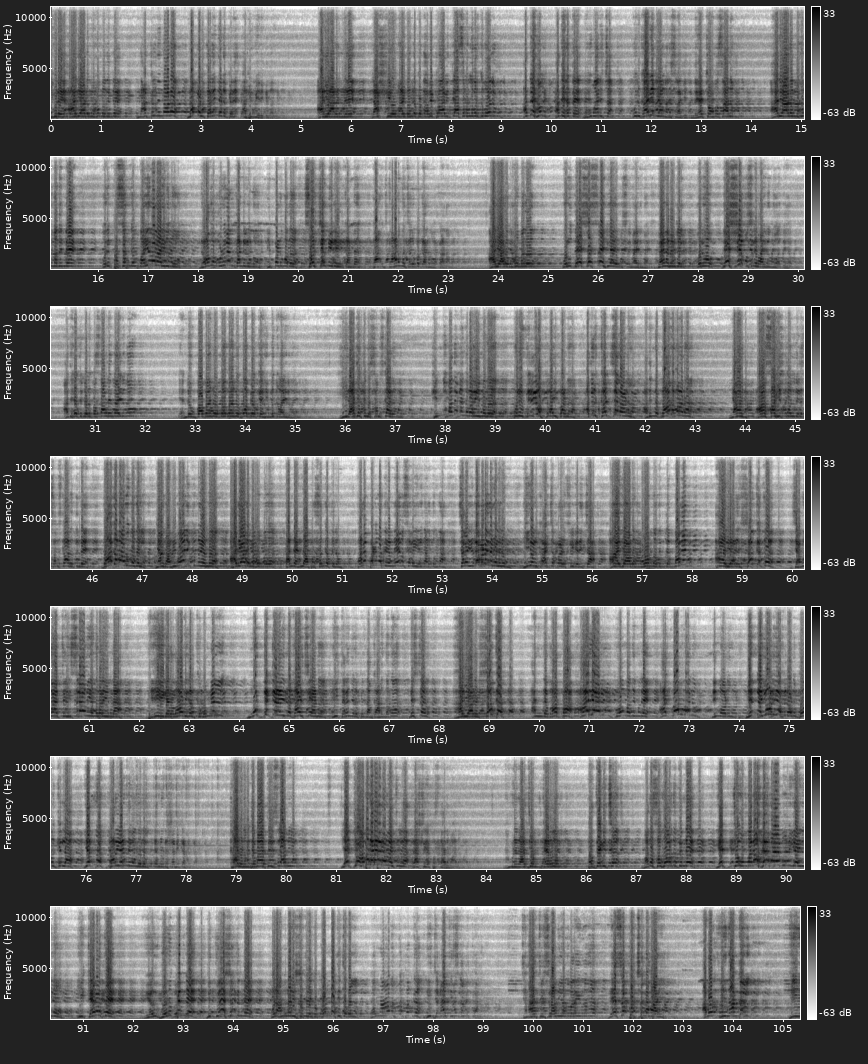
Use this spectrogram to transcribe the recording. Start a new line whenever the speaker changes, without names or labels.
ഇവിടെ ആര്യാട് മുഹമ്മദിന്റെ നാട്ടിൽ നിന്നാണ് നമ്മൾ തെരഞ്ഞെടുപ്പിനെ അഭിമുഖീകരിക്കുന്നത്. ആര്യാടന്റെ രാഷ്ട്രീയവുമായി ബന്ധപ്പെട്ട അഭിപ്രായ വ്യത്യാസമുള്ളവർക്ക് പോലും അദ്ദേഹം അദ്ദേഹത്തെ ബഹുമാനിച്ച ഒരു കാര്യം ഞാൻ മനസ്സിലാക്കിയിട്ടുണ്ട്. ഏറ്റവും അവസാനം ആര്യാട് മുഹമ്മദിന്റെ ഒരു പ്രസംഗം വൈറലായിരുന്നു. ലോകം മുഴുവൻ കണ്ടിരുന്നു. ഇപ്പോഴും അത് സോഷ്യൽ മീഡിയയിൽ കണ്ട് കാണുന്ന ചെറുപ്പക്കാരൻ നോക്കാനാണ് ആര്യാട് മുഹമ്മദ് ഒരു ദേശസ്നേഹിയായ മുസ്ലിം ആയിരുന്നു വേണമെങ്കിൽ ഒരു ദേശീയ മുസ്ലിം ആയിരുന്നു അദ്ദേഹം. അദ്ദേഹത്തിന്റെ ഒരു പ്രസ്താവന എന്തായിരുന്നു? എന്റെ ഉപ്പാപ്പാന്റെ ഉപ്പാപ്പാന്റെ ഉപ്പാപ്പയൊക്കെ ഹിന്ദുക്കളായിരുന്നു. ഈ രാജ്യത്തിന്റെ സംസ്കാരം ഹിന്ദു മതം എന്ന് പറയുന്നത് ഒരു വേ ഓഫ് ലൈഫാണ് അതൊരു കൾച്ചറാണ് അതിന്റെ ഭാഗമാണ് ഞാൻ ആ സഹിഷ്ണുവിന്റെ സംസ്കാരത്തിന്റെ ഭാഗമാകുന്നതിൽ ഞാൻ അഭിമാനിക്കുന്നു എന്ന് ആര്യാട് മുഹമ്മദ് തന്റെ എല്ലാ പ്രസംഗത്തിലും പലപ്പോഴും അദ്ദേഹം നിയമസഭയിൽ നടത്തുന്ന ചില ഇടപെടലുകളിലും ഈ ഒരു കാഴ്ചപ്പാട് സ്വീകരിച്ച ആര്യാട് മുഹമ്മദിന്റെ മകൻ ആര്യാട് ഷൗക്കത്ത് ജമാഅത്ത് ഇസ്ലാമി എന്ന് പറയുന്ന ഭീകരവാദികൾക്ക് മുമ്പിൽ മുട്ടിട്ടഴിയുന്ന കാഴ്ചയാണ് ഈ തെരഞ്ഞെടുപ്പിൽ നാം കാണുന്നത്. മിസ്റ്റർ ആര്യാടൻ ഷൗക്കത്ത് അന്റെ വാപ്പ ആര്യാടൻ മുഹമ്മദിന്റെ ആത്മാവ് പോലും നിന്നോടും നിന്റെ യു പൊറുക്കില്ല എന്ന് പറയേണ്ടി വന്നതിൽ എന്നോട് ക്ഷമിക്കണം. കാരണം ജമാഅത്ത് ഇസ്ലാമിയ ഏറ്റവും അപകടകരമായിട്ടുള്ള രാഷ്ട്രീയ പ്രസ്ഥാനമാണ്. നമ്മുടെ രാജ്യം കേരളം പ്രത്യേകിച്ച് മതസൗഹാർദ്ദത്തിന്റെ ഏറ്റവും മനോഹരമായ ഭൂമിയായിരുന്നു ഈ കേരളത്തെ വെറുപ്പിന്റെ വിദ്വേഷത്തിന്റെ ഒരു അന്തരീക്ഷത്തിലേക്ക് കൊണ്ടെത്തിച്ചതിൽ ഒന്നാമത്തെ പങ്ക് ഈ ജമാഅത്ത് ഇസ്ലാമിക്കാണ്. ജമാഅത്ത് ഇസ്ലാമി എന്ന് പറയുന്നത് ദേശപ്രച്ഛന്നമായി അവർ ഈ നാട്ടിൽ ഈ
